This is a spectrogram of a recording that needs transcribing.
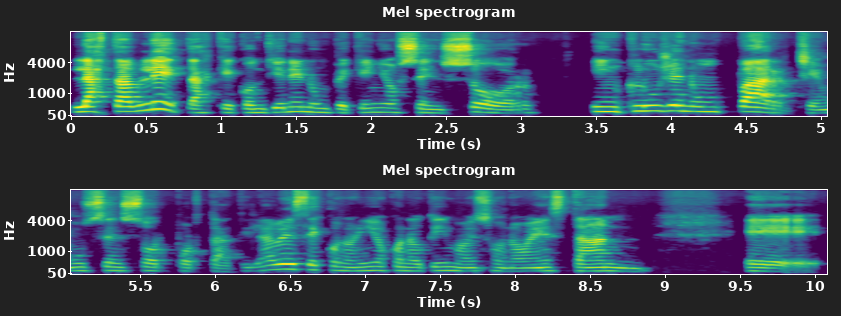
Las tabletas que contienen un pequeño sensor incluyen un parche, un sensor portátil. A veces con los niños con autismo eso no es tan eh,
